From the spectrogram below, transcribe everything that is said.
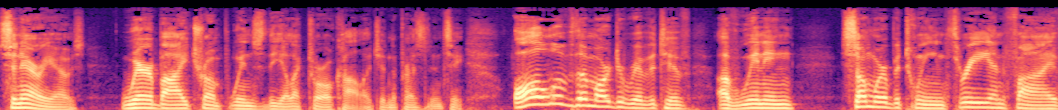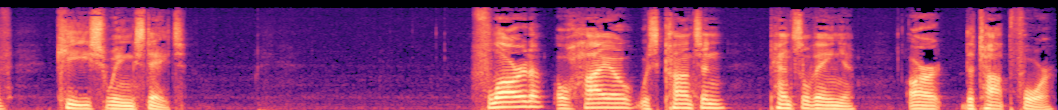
scenarios, whereby Trump wins the Electoral College and the presidency. All of them are derivative of winning somewhere between three and five key swing states. Florida, Ohio, Wisconsin, Pennsylvania are the top four.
